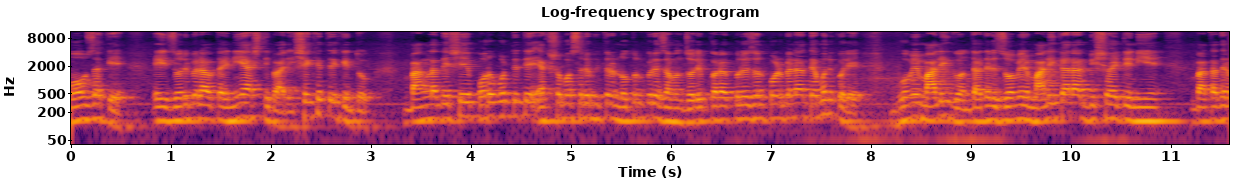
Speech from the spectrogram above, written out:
মৌজাকে এই জরিপের আওতায় নিয়ে আসতে পারি, সেক্ষেত্রে কিন্তু বাংলাদেশে পরবর্তীতে একশো বছরের ভিতরে নতুন করে যেমন জরিপ করার প্রয়োজন পড়বে না তেমনই করে ভূমি মালিকগণ তাদের জমির মালিকানার বিষয়টি নিয়ে বা তাদের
